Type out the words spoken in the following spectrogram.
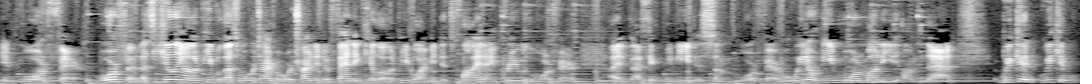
in warfare. Warfare. That's killing other people. That's what we're talking about. We're trying to defend and kill other people. I mean, it's fine. I agree with warfare. I, I think we need some warfare, but we don't need more money on that. We could we can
